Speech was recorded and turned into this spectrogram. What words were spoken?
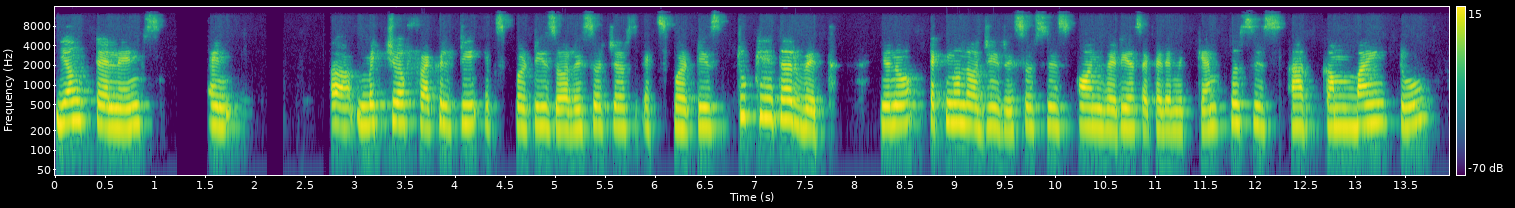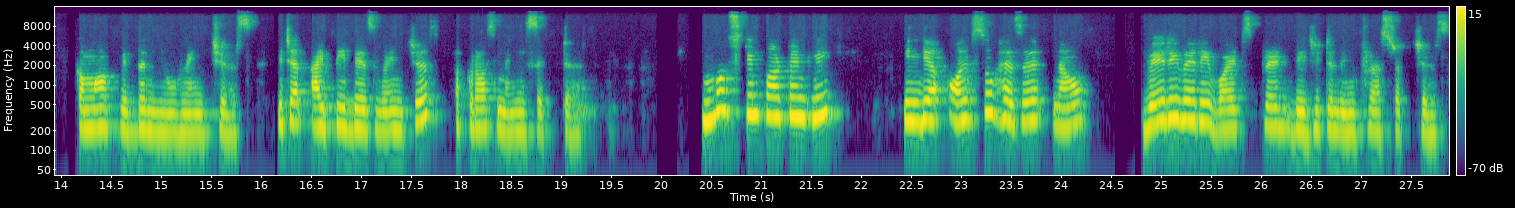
young talents and uh, mature faculty expertise or researchers expertise together with you know technology resources on various academic campuses are combined to come out with the new ventures which are ip based ventures across many sectors most importantly, India also has a now very, very widespread digital infrastructures.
